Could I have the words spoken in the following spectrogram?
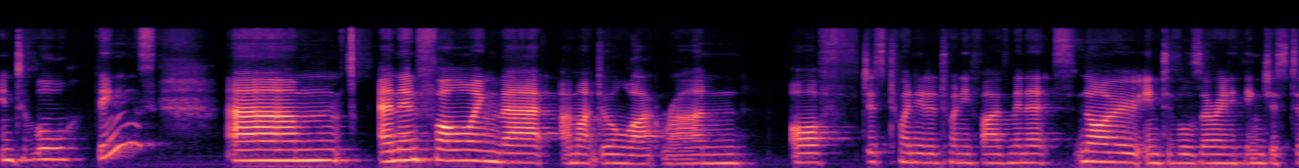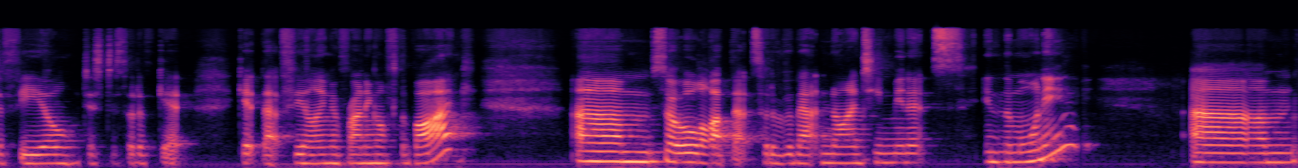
interval things. and then following that, I might do a light run off just 20 to 25 minutes. No intervals or anything just to feel just to sort of get get that feeling of running off the bike. Um, so all up that's sort of about 90 minutes in the morning. Um,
